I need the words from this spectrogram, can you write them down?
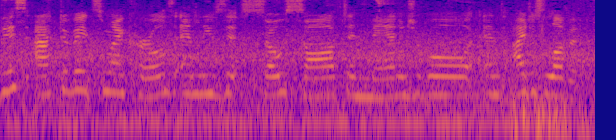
This activates my curls and leaves it so soft and manageable and I just love it.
